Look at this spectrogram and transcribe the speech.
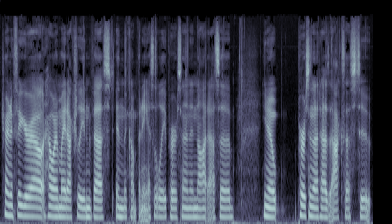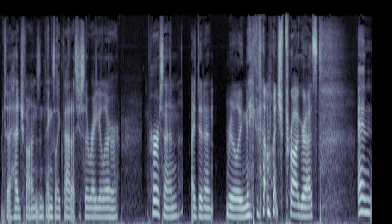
trying to figure out how I might actually invest in the company as a layperson and not as a you know person that has access to to hedge funds and things like that. As just a regular person, I didn't really make that much progress. And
